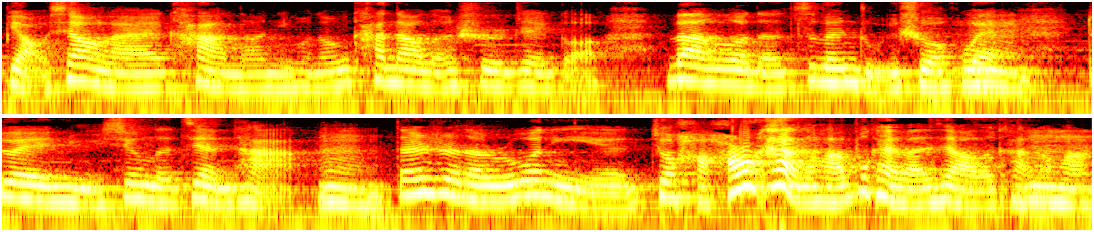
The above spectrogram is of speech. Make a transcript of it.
表象来看呢，你可能看到的是这个万恶的资本主义社会对女性的践踏。嗯，但是呢，如果你就好好看的话，不开玩笑的看的话，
